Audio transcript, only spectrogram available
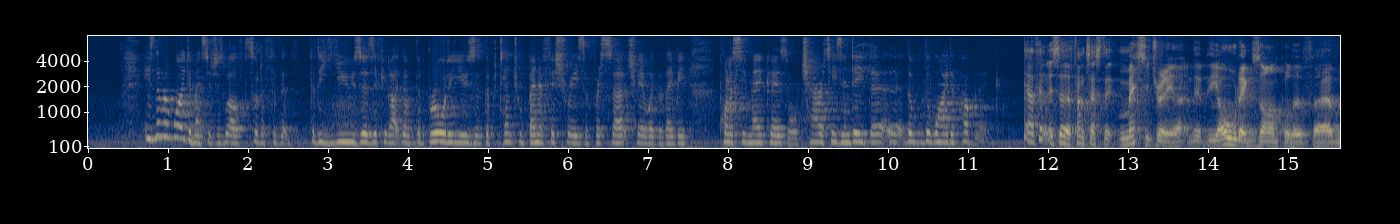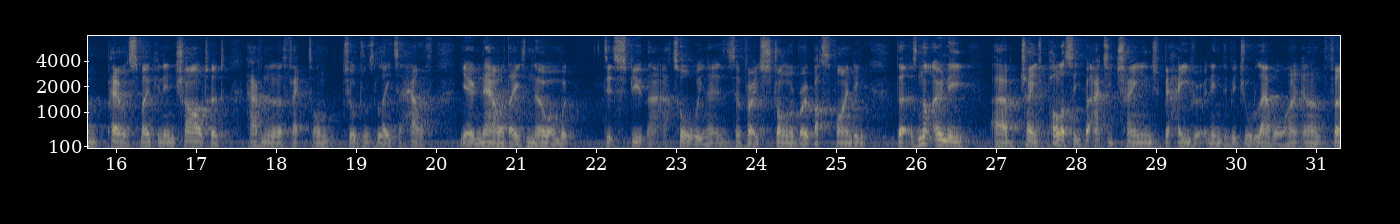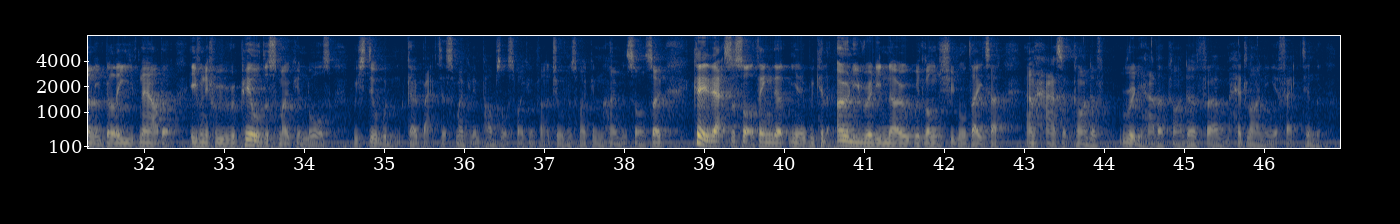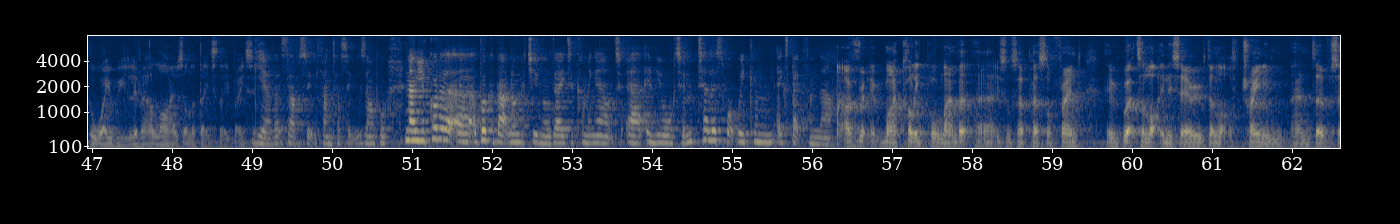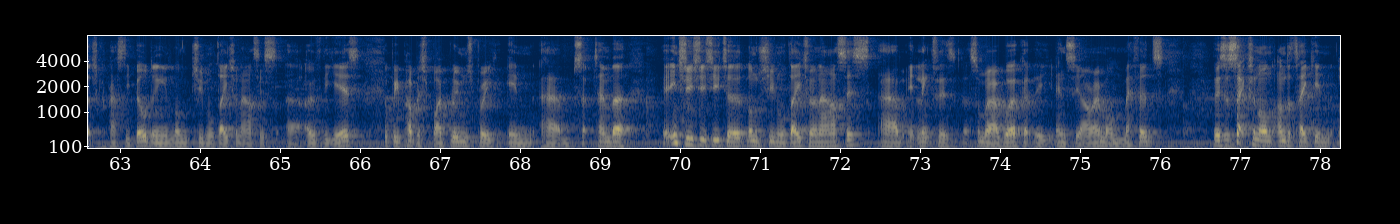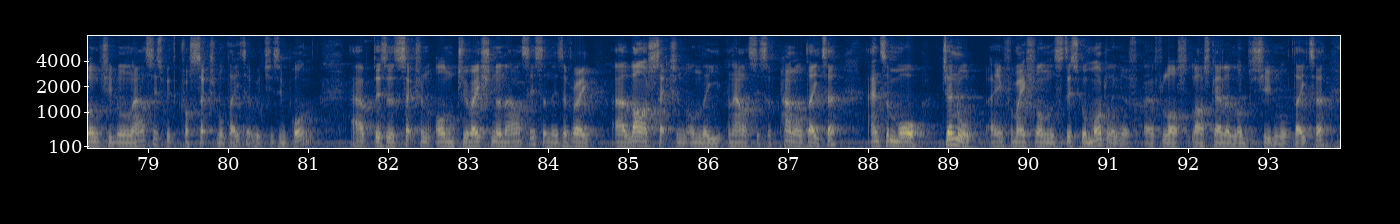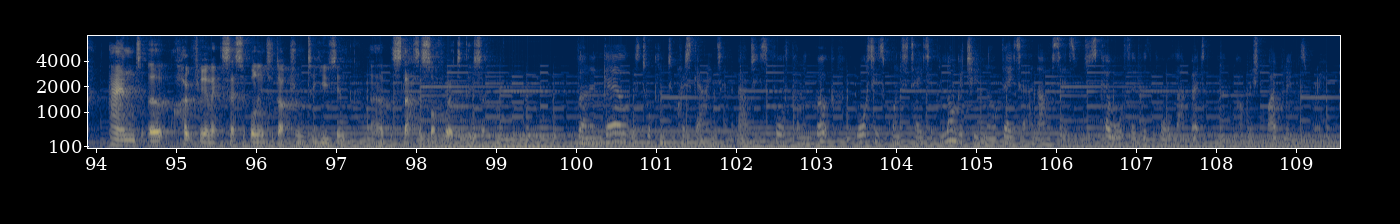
Is there a wider message as well, sort of for the for the users, if you like, the, the broader users, the potential beneficiaries of research here, whether they be policymakers or charities, indeed the the, the wider public? Yeah, I think there's a fantastic message really. Uh, the, the old example of um, parents smoking in childhood having an effect on children's later health. You know, nowadays no one would dispute that at all. You know, it's a very strong and robust finding that has not only uh, change policy, but actually change behaviour at an individual level. and I firmly believe now that even if we repealed the smoking laws, we still wouldn't go back to smoking in pubs or smoking in front of children, smoking in the home, and so on. So clearly, that's the sort of thing that you know we can only really know with longitudinal data, and has a kind of really had a kind of um, headlining effect in the, the, way we live our lives on a day-to-day basis. Yeah, that's absolutely fantastic example. Now you've got a, a book about longitudinal data coming out uh, in the autumn. Tell us what we can expect from that. I've written it with my colleague Paul Lambert, uh, who's also a personal friend. We've worked a lot in this area. We've done a lot of training and uh, research capacity building in longitudinal data analysis uh, over the years. It will be published by Bloomsbury in um, September. It introduces you to longitudinal data analysis. Um, it links with some of our work at the NCRM on methods. There's a section on undertaking longitudinal analysis with cross sectional data, which is important. Uh, there's a section on duration analysis, and there's a very uh, large section on the analysis of panel data, and some more general information on the statistical modelling of, of large scale and longitudinal data and uh, hopefully an accessible introduction to using uh, the Stata software to do so. Vernon Gayle was talking to Chris Garrington about his forthcoming book, What is Quantitative Longitudinal Data Analysis, which is co authored with Paul Lambert and published by Bloomsbury.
